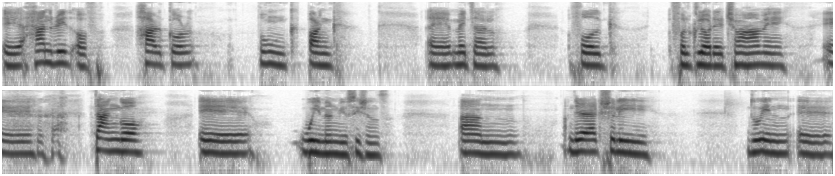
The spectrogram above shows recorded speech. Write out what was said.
a hundred of hardcore, punk, punk, uh, metal, folk, folklore, chamame, uh, tango, uh, women musicians, and, and they're actually doing uh,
